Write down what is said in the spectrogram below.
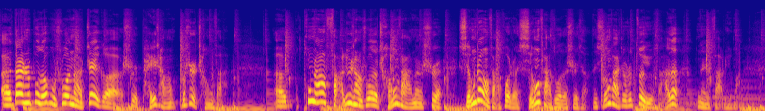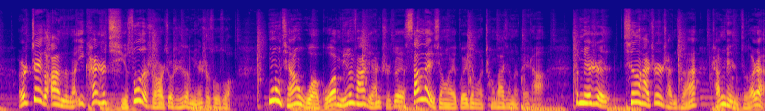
呃，但是不得不说呢，这个是赔偿，不是惩罚。呃，通常法律上说的惩罚呢，是行政法或者刑法做的事情。那刑法就是罪与罚的那法律嘛。而这个案子呢，一开始起诉的时候就是一个民事诉讼。目前我国民法典只对三类行为规定了惩罚性的赔偿，分别是侵害知识产权、产品责任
